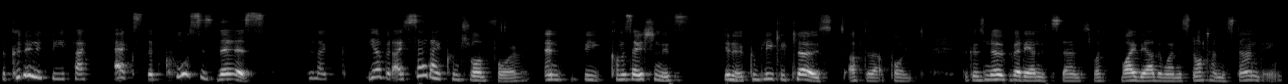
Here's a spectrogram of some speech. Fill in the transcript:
but couldn't it be fact X that causes this? They're like, yeah, but I said I controlled for. And the conversation is, you know, completely closed after that point because nobody understands what, why the other one is not understanding.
